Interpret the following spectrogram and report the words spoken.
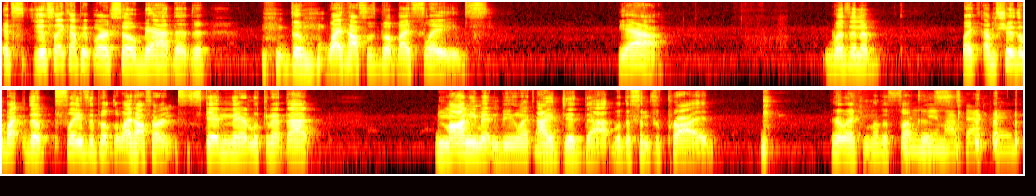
It's just like how people are so mad that the the White House was built by slaves. Yeah. Wasn't a like I'm sure the white the slaves that built the White House aren't standing there looking at that monument and being like, I did that with a sense of pride. They're like, motherfuckers. get my back pay.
